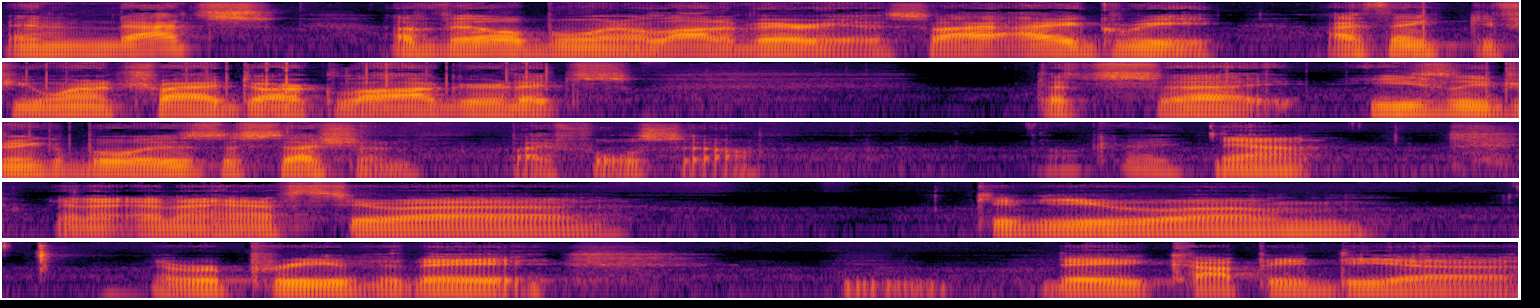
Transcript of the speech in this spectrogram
and that's available in a lot of areas. So I, I agree. I think if you want to try a dark lager that's that's uh, easily drinkable, is the Session by Full Sail. Okay. Yeah, and I, and I have to uh, give you um, a reprieve. They they copied the uh,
